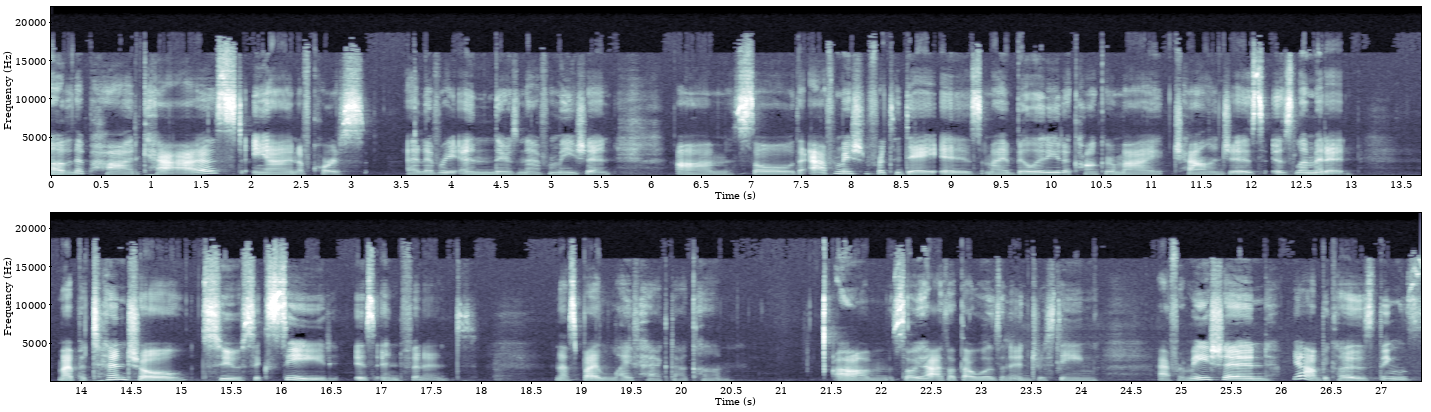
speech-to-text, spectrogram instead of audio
of the podcast, and of course, at every end, there's an affirmation. Um, so, the affirmation for today is My ability to conquer my challenges is limited. My potential to succeed is infinite and that's by lifehack.com. Um, so, yeah, I thought that was an interesting affirmation. Yeah, because things,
